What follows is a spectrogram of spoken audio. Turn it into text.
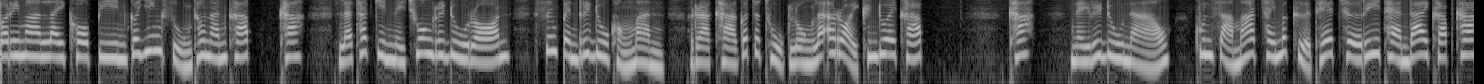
ปริมาณไลโคปีนก็ยิ่งสูงเท่านั้นครับค่ะและถ้ากินในช่วงฤดูร้อน ซึ่งเป็นฤดูของมัน ราคาก็จะถูกลงและอร่อยขึ้นด้วยครับค่ะในฤดูหนาว คุณสามารถใช้มะเขือเทศเชอรี่แทนได้ครับค่ะ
